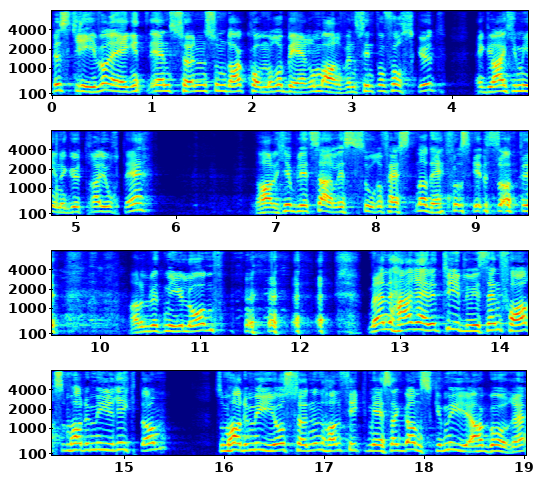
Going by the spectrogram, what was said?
beskriver egentlig en sønn som da kommer og ber om arven sin på forskudd. Jeg er glad ikke mine gutter har gjort det. Det hadde ikke blitt særlig store festen av det, for å si det sånn. Det hadde blitt mye lån. Men her er det tydeligvis en far som hadde mye rikdom, som hadde mye, og sønnen han fikk med seg ganske mye av gårde.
